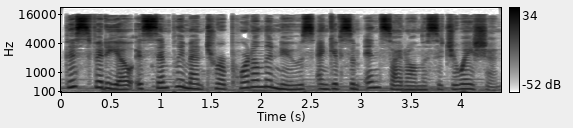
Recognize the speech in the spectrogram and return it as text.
This video is simply meant to report on the news and give some insight on the situation.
